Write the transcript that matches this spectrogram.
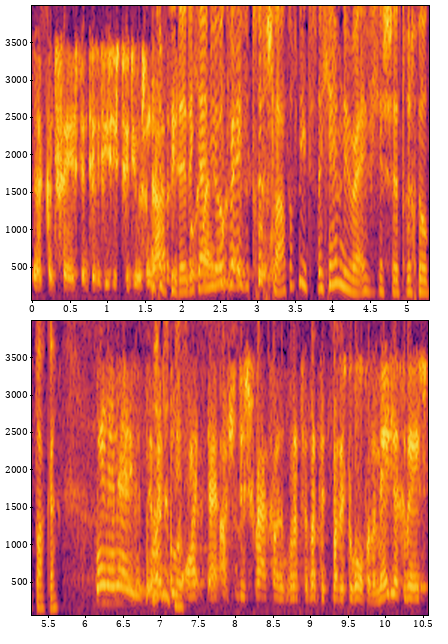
uh, kunt feesten in televisiestudio's. En ik heb het idee dat jij nu ook weer even terugslaat, of niet? Dat je hem nu weer eventjes terug wilt pakken. Nee, nee, nee. Oh, als je dus vraagt van, wat, wat, wat, is de rol van de media geweest,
